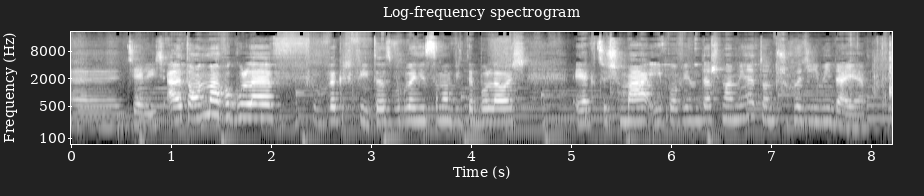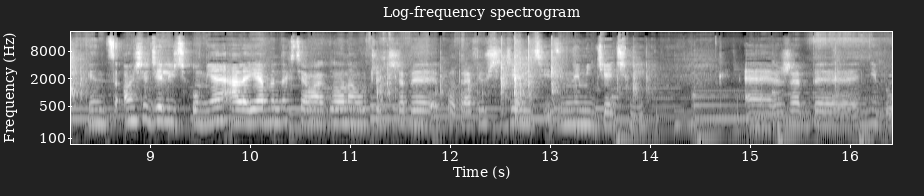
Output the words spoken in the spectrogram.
e, dzielić. Ale to on ma w ogóle w, we krwi. To jest w ogóle niesamowite, bo Leoś jak coś ma i powiem dasz mamie, to on przychodzi i mi daje. Więc on się dzielić umie, ale ja będę chciała go nauczyć, żeby potrafił się dzielić z innymi dziećmi. E, żeby nie był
